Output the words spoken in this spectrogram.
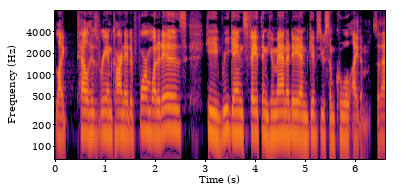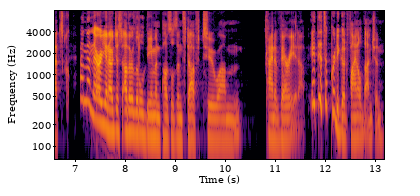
like tell his reincarnated form what it is, he regains faith in humanity and gives you some cool items. So that's cool. And then there are you know just other little demon puzzles and stuff to um, kind of vary it up. It, it's a pretty good final dungeon.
